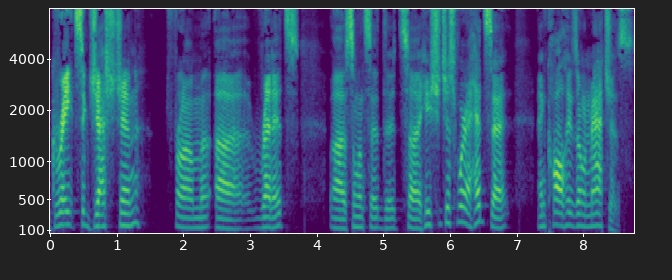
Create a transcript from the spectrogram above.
great suggestion from uh, Reddit. Uh, someone said that uh, he should just wear a headset and call his own matches,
